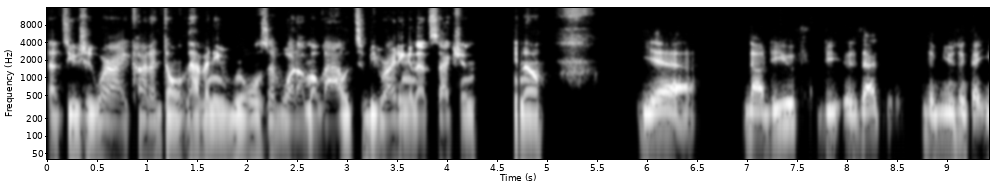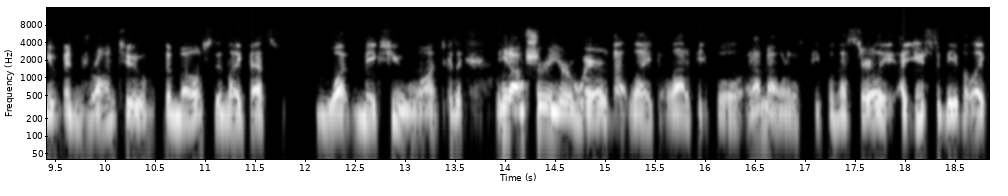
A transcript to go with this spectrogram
That's usually where I kind of don't have any rules of what I'm allowed to be writing in that section. You know. Yeah. Now, do you, do you- is that the music that you've been drawn to the most, and like that's what makes you want? Because you know, I'm sure you're aware that like a lot of people, and I'm not one of those people necessarily. I used to be, but like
